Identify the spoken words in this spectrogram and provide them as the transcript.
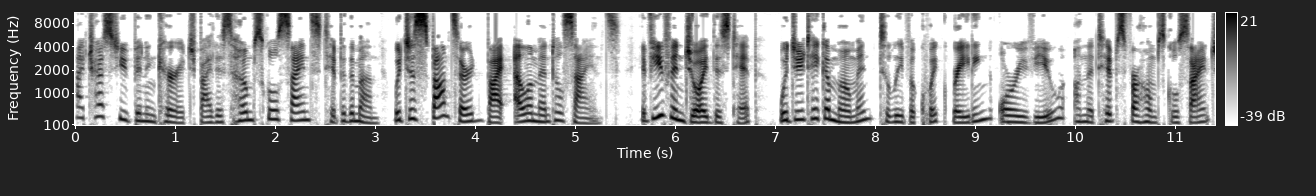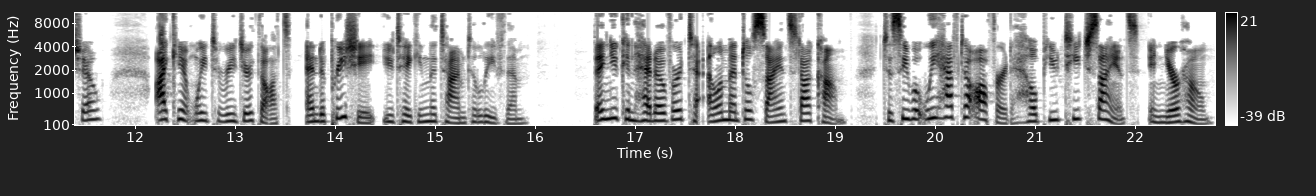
I trust you've been encouraged by this homeschool science tip of the month, which is sponsored by Elemental Science. If you've enjoyed this tip, would you take a moment to leave a quick rating or review on the Tips for Homeschool Science show? I can't wait to read your thoughts and appreciate you taking the time to leave them. Then you can head over to elementalscience.com to see what we have to offer to help you teach science in your home.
